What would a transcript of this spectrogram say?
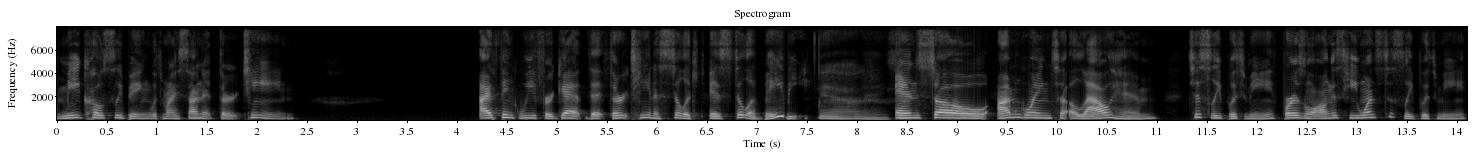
me co sleeping with my son at 13. I think we forget that 13 is still a, is still a baby. Yeah. And so I'm going to allow him to sleep with me for as long as he wants to sleep with me.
